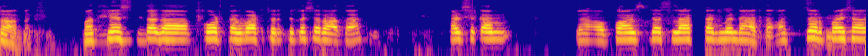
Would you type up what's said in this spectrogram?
సార్ मत तेच तगा कोट तग वाटतर कम से कम पाँच दस लाख तक में आता. अक्सर पैसा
